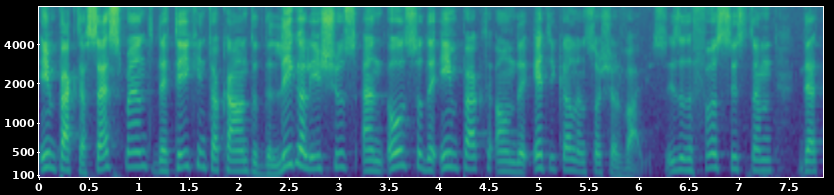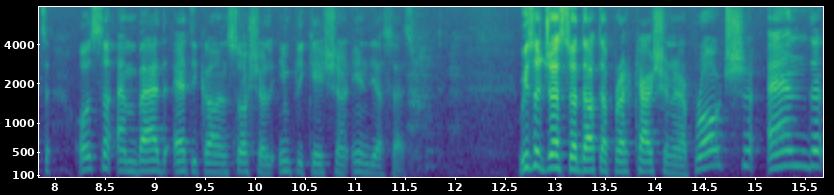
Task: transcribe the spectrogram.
impact assessment that take into account the legal issues and also the impact on the ethical and social values. This is the first system that also embed ethical and social implication in the assessment. We suggest to adopt a precautionary approach, and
